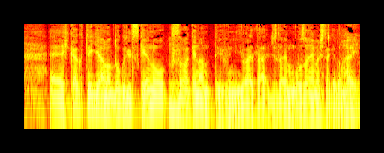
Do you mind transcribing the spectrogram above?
えー、比較的あの、独立系の草分けなんていうふうに言われた時代もございましたけども、はい、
